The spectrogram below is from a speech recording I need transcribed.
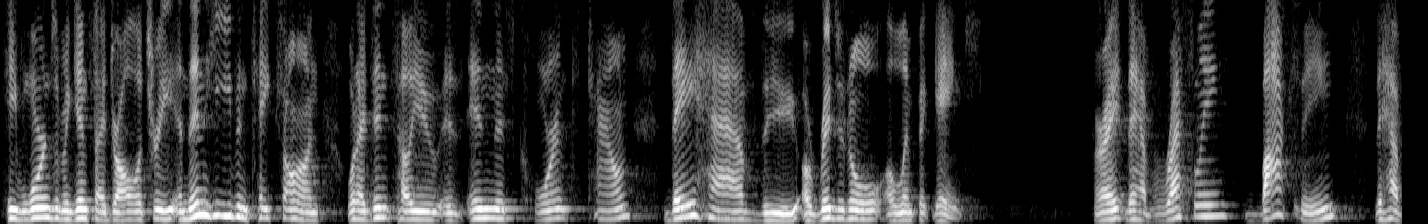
He warns them against idolatry. And then he even takes on what I didn't tell you is in this Corinth town, they have the original Olympic Games. All right, they have wrestling, boxing, they have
